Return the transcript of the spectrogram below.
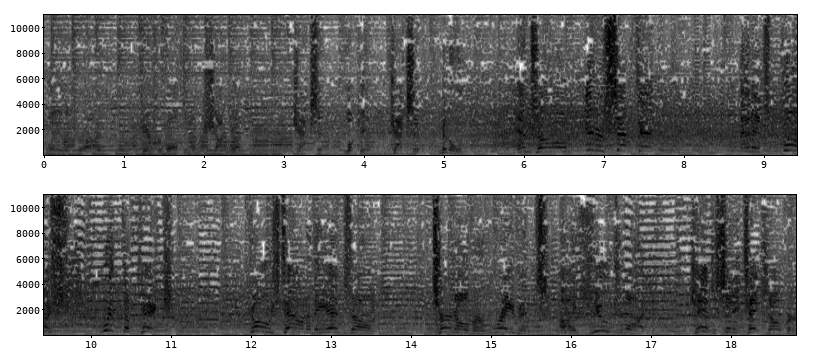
play of the drive. Here for Baltimore. Shotgun. Jackson looking. Jackson, middle. End zone. Intercepted. And it's Bush with the pick. Goes down in the end zone. Turnover, Ravens, a huge one. Kansas City takes over.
